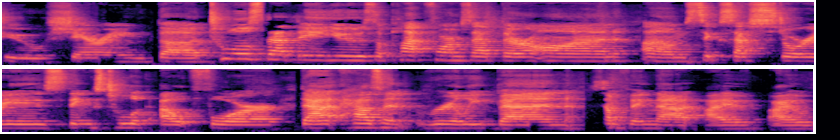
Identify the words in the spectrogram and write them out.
to sharing the tools that they use, the platforms that they're on, um, success stories, things to look out for. That hasn't really been something that I, I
